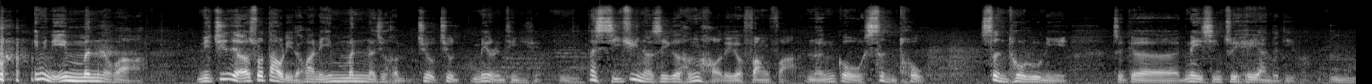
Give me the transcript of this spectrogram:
因为你一闷的话，你今天要说道理的话，你一闷了就很就就没有人听进去。嗯。但喜剧呢是一个很好的一个方法，能够渗透，渗透入你这个内心最黑暗的地方。嗯。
